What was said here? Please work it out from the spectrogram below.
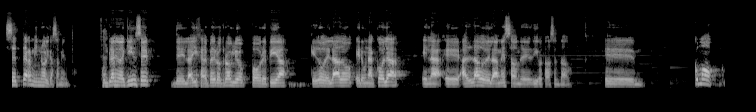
se terminó el casamiento. Cumpleaños de 15 de la hija de Pedro Troglio, pobre Pía, quedó de lado, era una cola en la, eh, al lado de la mesa donde Diego estaba sentado. Eh, ¿Cómo,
